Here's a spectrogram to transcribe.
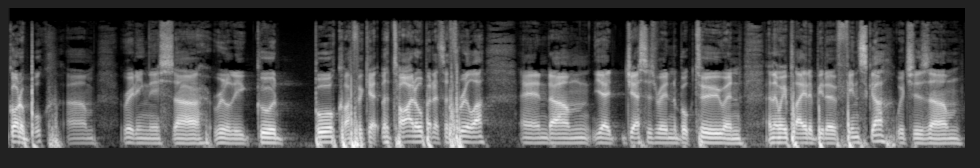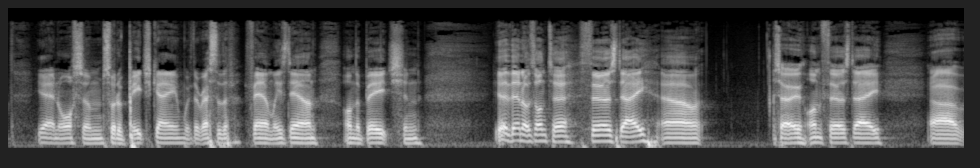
got a book. Um, reading this uh, really good book. I forget the title, but it's a thriller. And um, yeah, Jess is reading the book too. And and then we played a bit of Finska, which is um, yeah, an awesome sort of beach game with the rest of the families down on the beach. And yeah, then it was on to Thursday. Uh, so on Thursday, uh,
